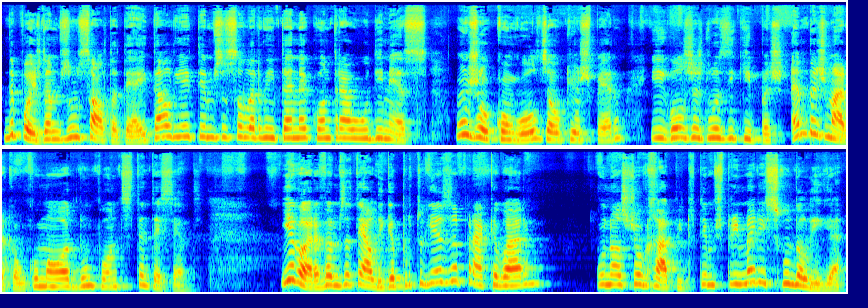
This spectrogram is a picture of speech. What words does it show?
Depois damos um salto até a Itália e temos o Salernitana contra a Udinese. Um jogo com golos, é o que eu espero, e golos das duas equipas. Ambas marcam com uma odd de 1.77. E agora vamos até à Liga Portuguesa para acabar o nosso jogo rápido. Temos primeira e segunda liga.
